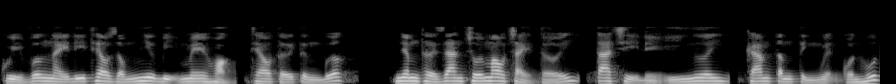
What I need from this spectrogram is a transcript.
quỷ vương này đi theo giống như bị mê hoặc, theo tới từng bước, nhâm thời gian trôi mau chảy tới, ta chỉ để ý ngươi, cam tâm tình nguyện cuốn hút,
